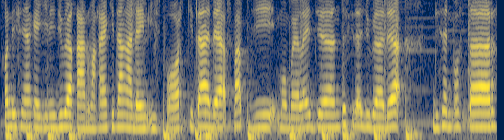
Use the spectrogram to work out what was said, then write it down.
kondisinya kayak gini juga kan. Makanya kita ngadain e-sport. Kita ada PUBG, Mobile Legend terus kita juga ada desain poster,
